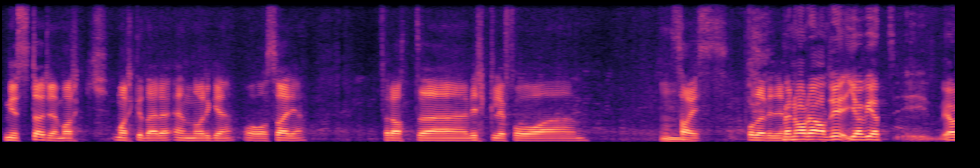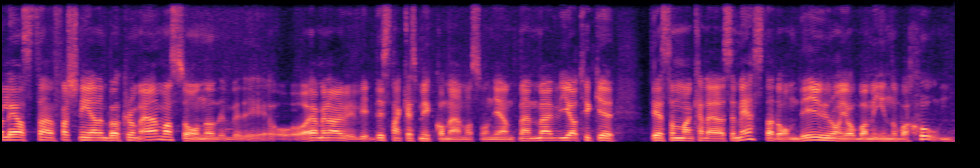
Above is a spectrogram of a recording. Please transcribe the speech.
mye større mark markeder enn Norge og Sverige. For at eh, virkelig få eh, size på det vi driver med. Men har det aldrig, jag vet, jag har läst fascinerande böcker om Amazon och, och jag menar, det snackas mycket om Amazon jämt, men, men jag tycker det som man kan lära sig mest av dem, det är hur de jobbar med innovation.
